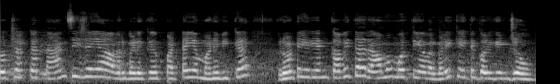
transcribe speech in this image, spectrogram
ரொட்ராக்டர் நான்சி ஜெயா அவர்களுக்கு பட்டயம் அணிவிக்க ரொட்டேரியன் கவிதா ராமமூர்த்தி அவர்களை கேட்டுக்கொள்கின்றோம்.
